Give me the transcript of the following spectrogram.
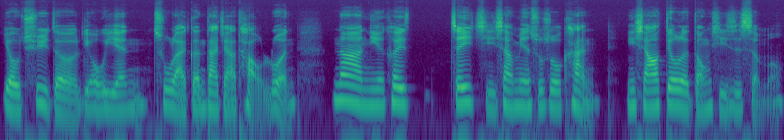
有趣的留言出来跟大家讨论。那你也可以这一集上面说说看你想要丢的东西是什么。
